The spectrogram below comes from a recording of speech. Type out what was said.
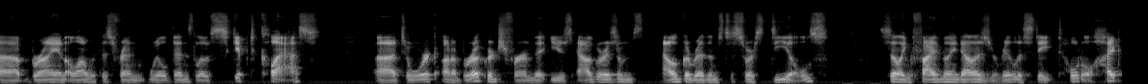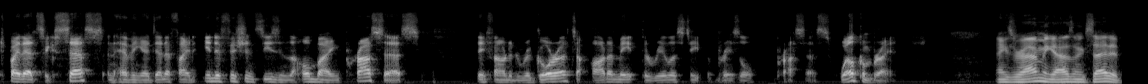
uh, Brian, along with his friend Will Denslow, skipped class uh, to work on a brokerage firm that used algorithms algorithms to source deals selling $5 million in real estate total. Hyped by that success and having identified inefficiencies in the home buying process, they founded Reggora to automate the real estate appraisal process. Welcome, Brian. Thanks for having me, guys. I'm excited.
